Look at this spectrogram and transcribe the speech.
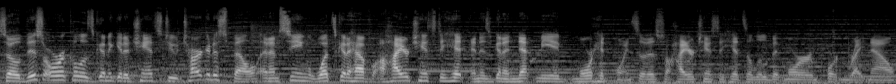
So this Oracle is going to get a chance to target a spell, and I'm seeing what's going to have a higher chance to hit and is going to net me more hit points. So this higher chance to hit's a little bit more important right now.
